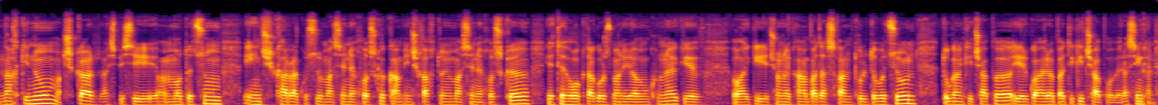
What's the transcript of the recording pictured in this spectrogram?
Նախկինում չկար այսպիսի մոտեցում, ինչ քարակուսու մասին է խոսքը կամ ինչ խախտումի մասին է խոսքը, եթե հողօգտագործման իրավունք ունեք եւ ուղղակի չունեք համապատասխան թույլտվություն, տուգանքի չափը 200 պատիկի չափով էր, այսինքն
